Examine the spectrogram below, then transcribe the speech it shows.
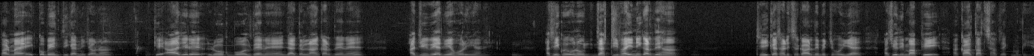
ਪਰ ਮੈਂ ਇੱਕੋ ਬੇਨਤੀ ਕਰਨੀ ਚਾਹੁੰਦਾ ਕਿ ਆ ਜਿਹੜੇ ਲੋਕ ਬੋਲਦੇ ਨੇ ਜਾਂ ਗੱਲਾਂ ਕਰਦੇ ਨੇ ਅੱਜ ਵੀ ਬੇਅਦਬੀਆਂ ਹੋ ਰਹੀਆਂ ਨੇ। ਅਸੀਂ ਕੋਈ ਉਹਨੂੰ ਜਸਟੀਫਾਈ ਨਹੀਂ ਕਰਦੇ ਹਾਂ। ਠੀਕ ਹੈ ਸਾਡੀ ਸਰਕਾਰ ਦੇ ਵਿੱਚ ਹੋਈ ਹੈ। ਅਸੀਂ ਉਹਦੀ ਮਾਫੀ ਅਕਾਲ ਤਖਤ ਸਾਹਿਬ ਤੋਂ ਮੰਗੀ ਹੈ।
